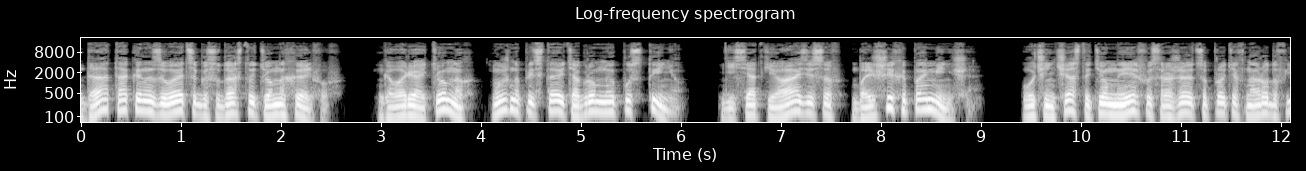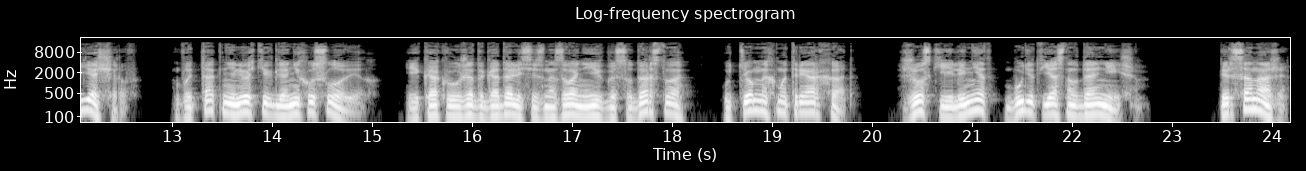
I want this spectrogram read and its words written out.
Да, так и называется государство темных эльфов. Говоря о темных, нужно представить огромную пустыню. Десятки оазисов, больших и поменьше. Очень часто темные эльфы сражаются против народов ящеров, в и так нелегких для них условиях. И как вы уже догадались из названия их государства, у темных матриархат. Жесткий или нет, будет ясно в дальнейшем. Персонажи.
